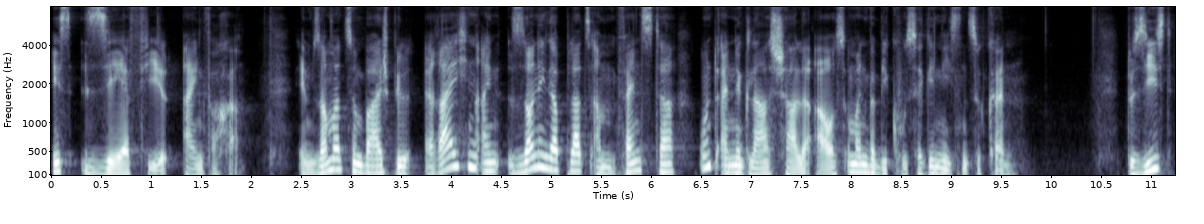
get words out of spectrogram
ist sehr viel einfacher. Im Sommer zum Beispiel reichen ein sonniger Platz am Fenster und eine Glasschale aus, um ein Wabikusa genießen zu können. Du siehst,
